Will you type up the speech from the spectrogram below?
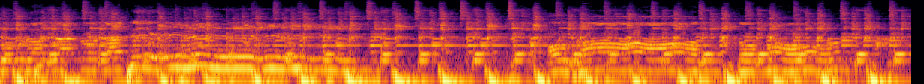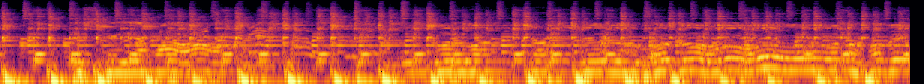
তোমরা জানো না রে অঘান্ত মন সেই আমার ভজন হবে।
